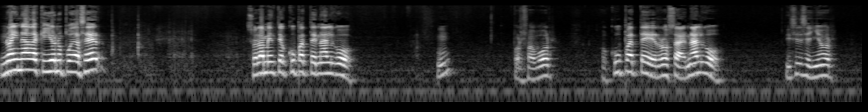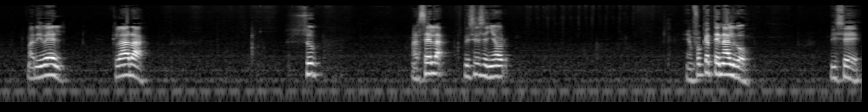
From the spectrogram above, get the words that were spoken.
no hay nada que yo no pueda hacer, solamente ocúpate en algo. ¿Mm? Por favor, ocúpate, Rosa, en algo. Dice el Señor, Maribel, Clara, Suc, Marcela, dice el Señor, enfócate en algo. Dice,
